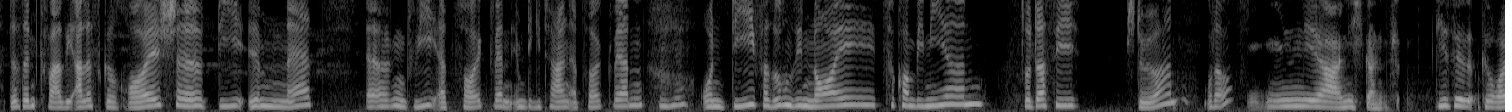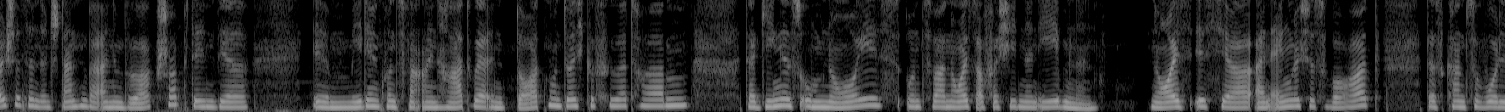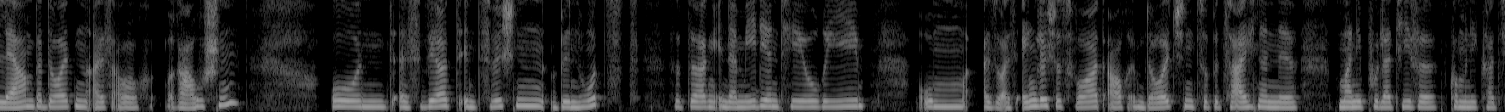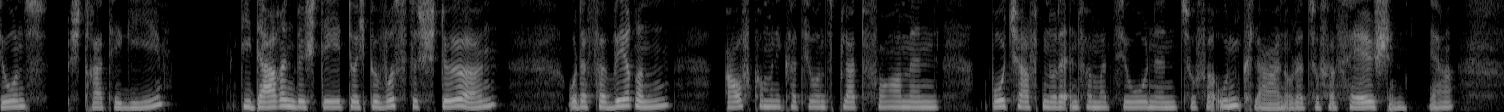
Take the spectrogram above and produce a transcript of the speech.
Das sind quasi alles Geräusche, die im Netz irgendwie erzeugt werden, im digitalen erzeugt werden. Mhm. Und die versuchen sie neu zu kombinieren, sodass sie stören, oder was? Ja, nicht ganz. Diese Geräusche sind entstanden bei einem Workshop, den wir im Medienkunstverein Hardware in Dortmund durchgeführt haben. Da ging es um Noise und zwar Noise auf verschiedenen Ebenen. Noise ist ja ein englisches Wort, das kann sowohl Lärm bedeuten als auch Rauschen. Und es wird inzwischen benutzt, sozusagen in der Medientheorie, um, also als englisches Wort auch im Deutschen zu bezeichnen, eine manipulative Kommunikationsstrategie, die darin besteht, durch bewusstes Stören oder Verwirren auf Kommunikationsplattformen Botschaften oder Informationen zu verunklaren oder zu verfälschen. Ja.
